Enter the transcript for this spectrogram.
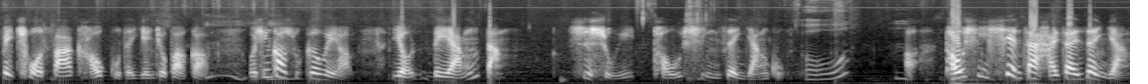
被错杀考股的研究报告，我先告诉各位啊，有两档是属于投信认养股。哦，啊，投信现在还在认养，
